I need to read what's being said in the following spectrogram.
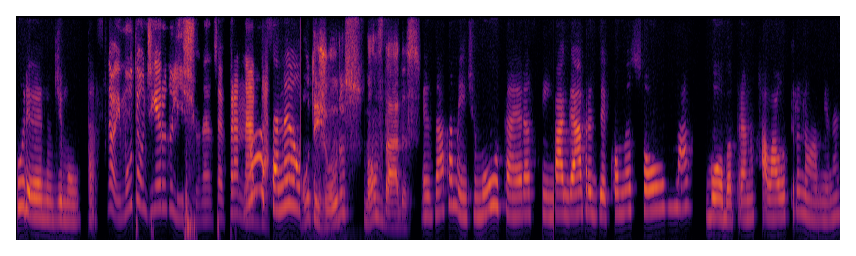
por ano de multas. Não, e multa é um dinheiro no lixo, né? Não serve para nada. Nossa, não. Multa e juros, mãos dadas. Exatamente. Multa era assim, pagar para dizer como eu sou uma boba, para não falar outro nome, né?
